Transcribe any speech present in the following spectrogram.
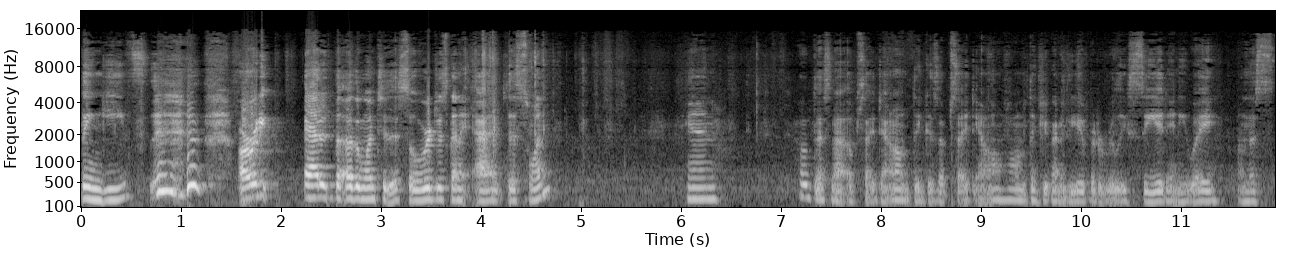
thingies. already added the other one to this, so we're just going to add this one. And hope that's not upside down. I don't think it's upside down. I don't think you're going to be able to really see it anyway on this.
